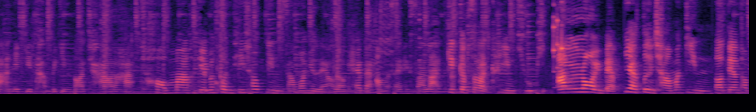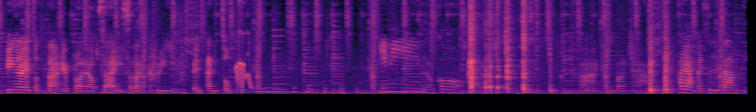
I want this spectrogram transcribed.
ลัดอันนี้เกดทำไปกินตอนเช้านะคะ ชอบมากคือเกดเป็นคนที่ชอบกินแซลมอนอยู่แล้วแล้วแค่แบบเอามาใส่ในสลัด กินกับสลัดครีมคิวพิอร่อยแบบอยากตื่นเช้ามากิน เราเตรียมท็อปปิ้งอะไรต่างๆเรียบร้อยแล้วใส่สลัดครีมเป็นอันจบนี่นี่แล้วก็ปิดฝากินตอนเช้าถ้าอยากไปซื้อตามเก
